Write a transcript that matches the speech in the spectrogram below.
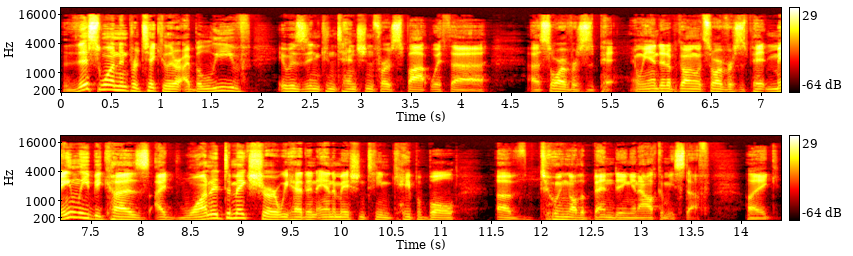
This one in particular, I believe it was in contention for a spot with uh, uh, Sora versus Pit, and we ended up going with Sora versus Pit mainly because I wanted to make sure we had an animation team capable of doing all the bending and alchemy stuff. Like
